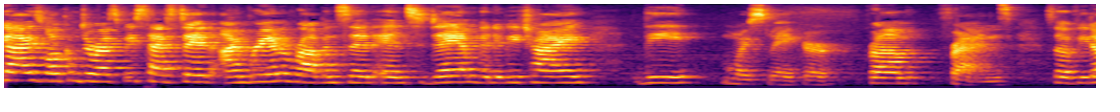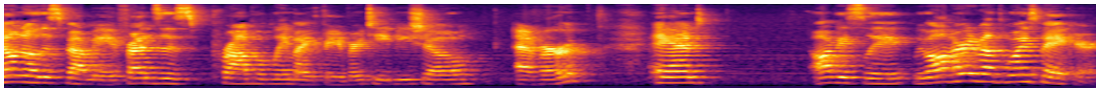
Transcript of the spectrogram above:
guys, welcome to Recipes Tested. I'm Brianna Robinson and today I'm going to be trying the Moist Maker from Friends. So if you don't know this about me, Friends is probably my favorite TV show ever. And obviously, we've all heard about the Moist Maker.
